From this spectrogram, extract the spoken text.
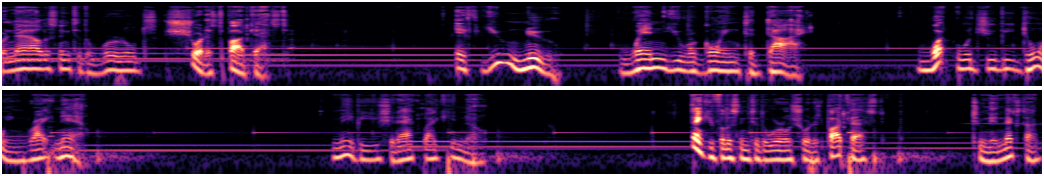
are now listening to the world's shortest podcast. If you knew when you were going to die, what would you be doing right now? Maybe you should act like you know. Thank you for listening to the world's shortest podcast. Tune in next time.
